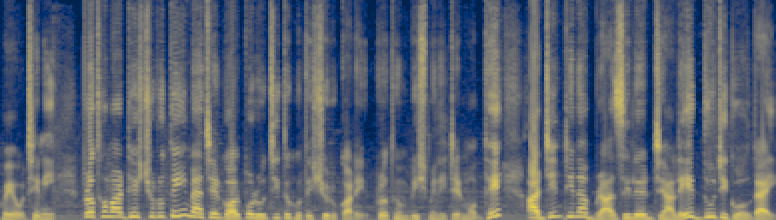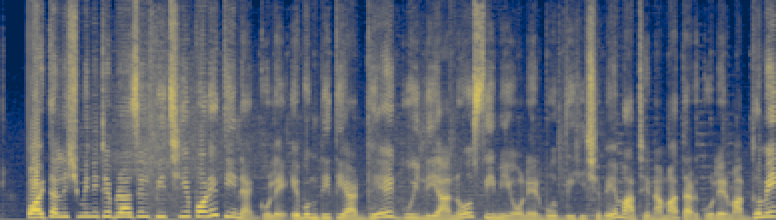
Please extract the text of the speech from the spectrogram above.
হয়ে ওঠেনি। প্রথমার্ধের শুরুতেই ম্যাচের গল্প রচিত হতে শুরু করে। প্রথম বিশ মিনিটের মধ্যে আর্জেন্টিনা ব্রাজিলের জালে দুটি গোল দেয়। পঁয়তাল্লিশ মিনিটে ব্রাজিল পিছিয়ে পড়ে তিন এক গোলে এবং দ্বিতীয়ার্ধে গুইলিয়ানো সিমিওনের বদলি হিসেবে মাঠে নামা তার গোলের মাধ্যমে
